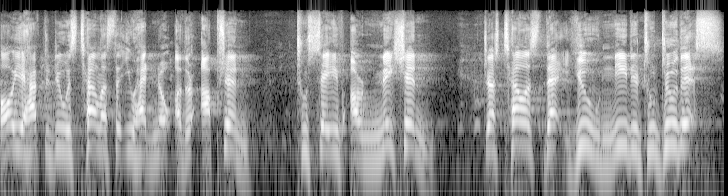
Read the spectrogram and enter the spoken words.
All you have to do is tell us that you had no other option to save our nation. Just tell us that you needed to do this.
